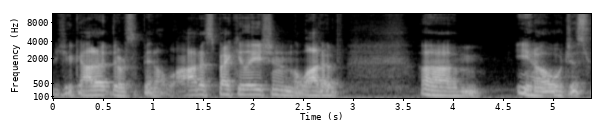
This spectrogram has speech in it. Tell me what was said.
You gotta. There's been a lot of speculation and a lot of um, you know, just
